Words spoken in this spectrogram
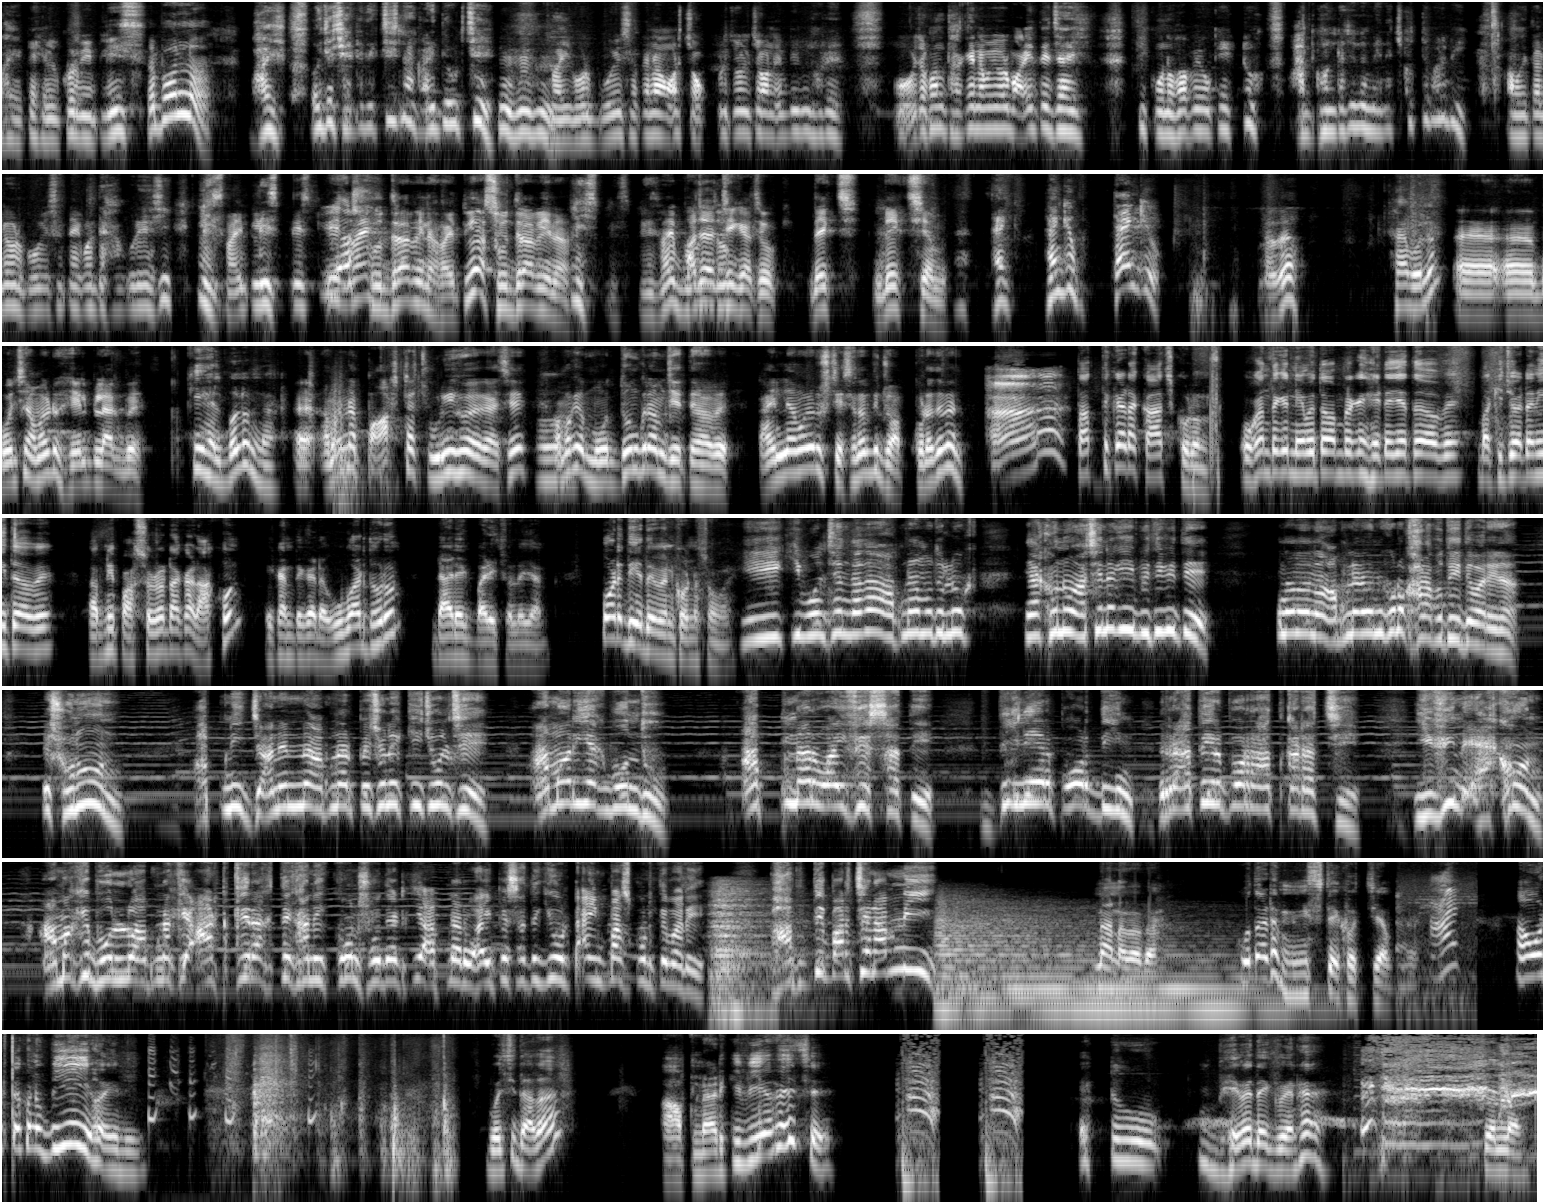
ভাই একটা হেল্প করবি প্লিজ হ্যাঁ, বল না। ভাই ওই যে সেটা দেখছিস না গাড়িতে উঠছে? ভাই ওর বউয়ের সাথে না আমার চক্কর চলছে অনেকদিন ধরে। ও যখন থাকে না আমি ওর বাড়িতে যাই। তুই কোনোভাবে ওকে একটু আধ ঘণ্টার জন্য ম্যানেজ করতে পারবি? আমি তাহলে ওর বউয়ের সাথে একবার দেখা করে আসি। প্লিজ ভাই প্লিজ প্লিজ প্লিজ ভাই। শুধরাবি না ভাই তুই আর শুধরাবি না। প্লিজ প্লিজ প্লিজ ভাই আচ্ছা ঠিক আছে ওকে দেখছি দেখছি আমি। Thank you thank you thank you দাদা? হ্যাঁ বলুন। বলছি আমার একটু হেল্প লাগবে। কি হেল্প বলুন না। আমার না পার্সটা চুরি হয়ে গেছে। আমাকে মধ্যমগ্রাম যেতে হবে। কাইন্ডলি আমাকে একটু স্টেশন অব্দি ড্রপ করে দেবেন? তার থেকে একটা কাজ করুন। ওখান থেকে নেমে তো আপনাকে হেঁটে যেতে হবে বা কিছু একটা নিতে হবে। আপনি পাঁচশোটা টাকা রাখুন এখান থেকে একটা উবার ধরুন ডাইরেক্ট বাড়ি চলে যান। পরে দিয়ে দেবেন কোনো সময়। এই কি বলছেন দাদা? আপনার মতো লোক এখনও আছে নাকি এই পৃথিবীতে? না না না আপনার আমি কোনো খারাপ হতে দিতে পারি না। এ শুনুন আপনি জানেন না আপনার পেছনে কি চলছে? আমারই এক বন্ধু। আপনার ওয়াইফের সাথে দিনের পর দিন রাতের পর রাত কাটাচ্ছে। ইভিন এখন আমাকে বলল আপনাকে আটকে রাখতে খানিকক্ষণ সো দ্যাট কি আপনার ওয়াইফের সাথে কি ও টাইম পাস করতে পারে? ভাবতে পারছেন আপনি? না না দাদা কোথাও একটা মিস্টেক হচ্ছে আপনার। আমার তো এখনও বিয়েই হয়নি। বলছি দাদা আপনার কি বিয়ে হয়েছে? একটু ভেবে দেখবেন হ্যাঁ? চললাম।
